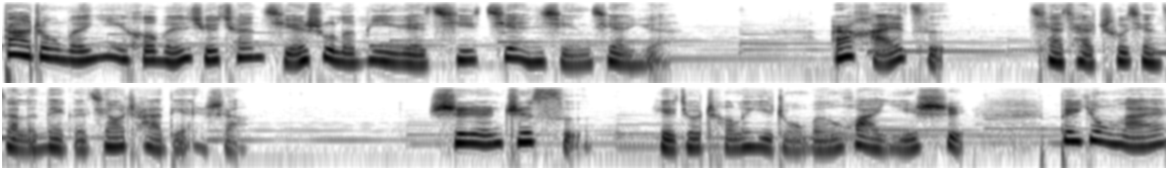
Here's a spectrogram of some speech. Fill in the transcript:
大众文艺和文学圈结束了蜜月期，渐行渐远，而孩子恰恰出现在了那个交叉点上。诗人之死也就成了一种文化仪式，被用来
